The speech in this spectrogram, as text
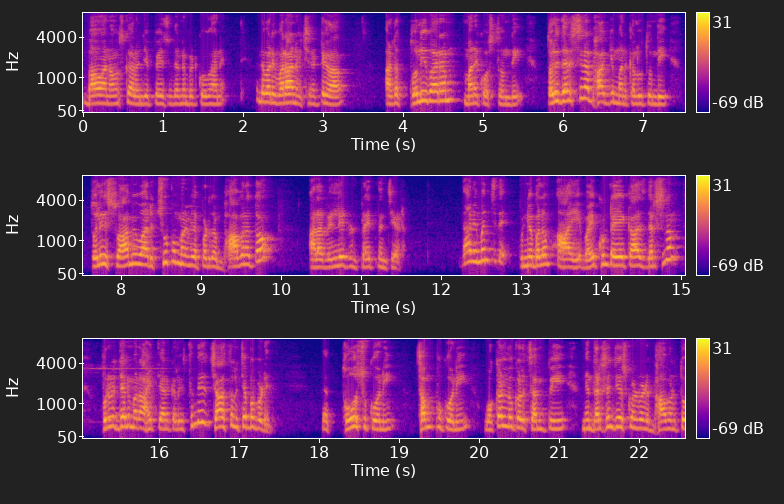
బావా నమస్కారం అని చెప్పేసి దండం పెట్టుకోగానే అంటే వారికి వరాన్ని ఇచ్చినట్టుగా అట తొలి వరం మనకు వస్తుంది. తొలి దర్శన భాగ్యం మనకు కలుగుతుంది. తొలి స్వామివారి చూపు మన మీద పడుతున్న భావనతో అలా వెళ్ళేటువంటి ప్రయత్నం చేయడం. దాని మంచిదే. పుణ్యబలం ఆ ఏ- వైకుంఠ ఏకాదశి దర్శనం పునర్జన్మ రాహిత్యాన్ని కలిగిస్తుంది. శాస్త్రం చెప్పబడింది. తోసుకొని చంపుకొని ఒకళ్ళనొకళ్ళు చంపి నేను దర్శనం చేసుకున్నటువంటి భావనతో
